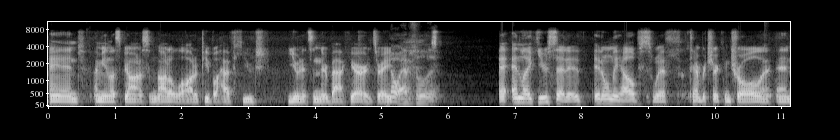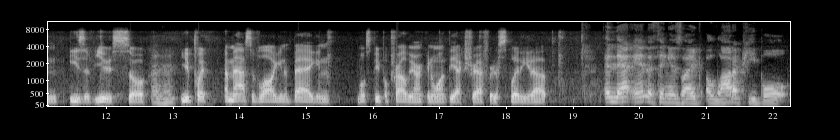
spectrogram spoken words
And I mean, let's be honest, not a lot of people have huge units in their backyards, right? No, absolutely. And, and like you said, it it only helps with temperature control and, and ease of use. So Mhm. you put a massive log in a bag, and most people probably aren't going to want the extra effort of splitting it up. And that and the thing is like a lot of people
